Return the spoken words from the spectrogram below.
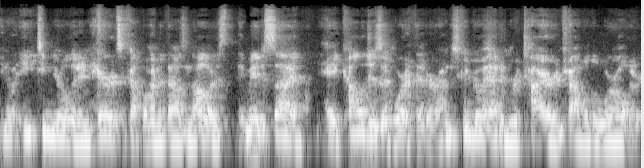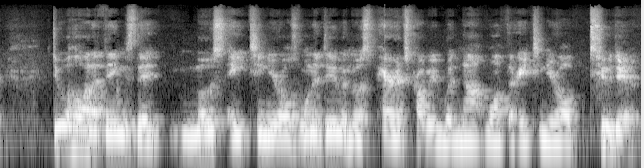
you know, an 18 year old that inherits a couple hundred thousand dollars, they may decide, hey, college isn't worth it, or I'm just going to go ahead and retire and travel the world, or do a whole lot of things that most 18 year olds want to do, and most parents probably would not want their 18 year old to do.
